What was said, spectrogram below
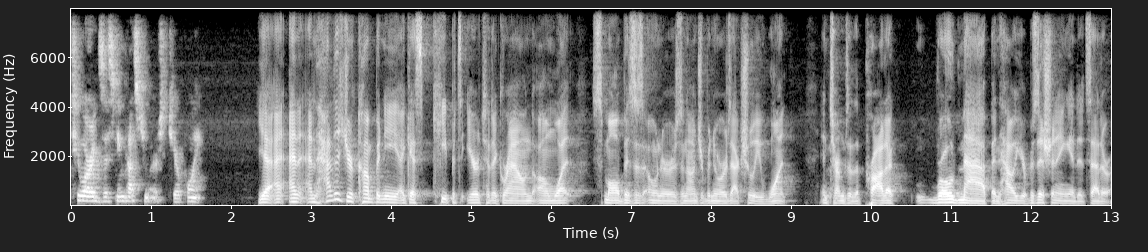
to our existing customers to your point yeah and and how does your company i guess keep its ear to the ground on what small business owners and entrepreneurs actually want in terms of the product roadmap and how you're positioning it et cetera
